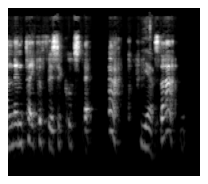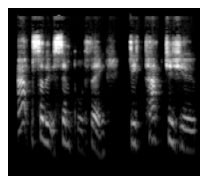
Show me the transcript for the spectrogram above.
and then take a physical step back. Yeah. So that absolute simple thing detaches you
